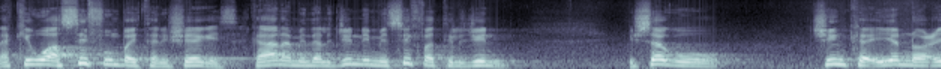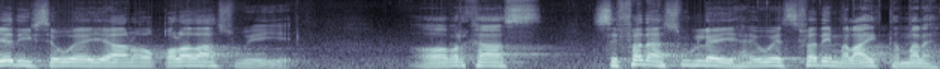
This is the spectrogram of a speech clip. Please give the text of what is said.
laakiin waa sifun bay tani sheegaysa. Kaana min aljini min sifati اljin isagu jinka iyo noocyadiisa weeyaan oo qoladaas weeye. Oo markaas sifadaasuu leeyahay w sifadii malaa'igta ma leh.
